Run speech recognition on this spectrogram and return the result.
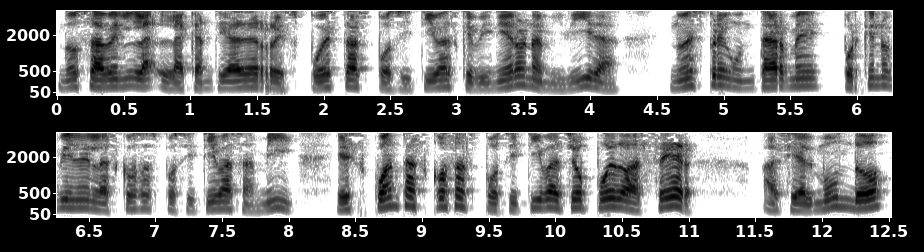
no saben la, la cantidad de respuestas positivas que vinieron a mi vida no es preguntarme por qué no vienen las cosas positivas a mí, es cuántas cosas positivas yo puedo hacer hacia el mundo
